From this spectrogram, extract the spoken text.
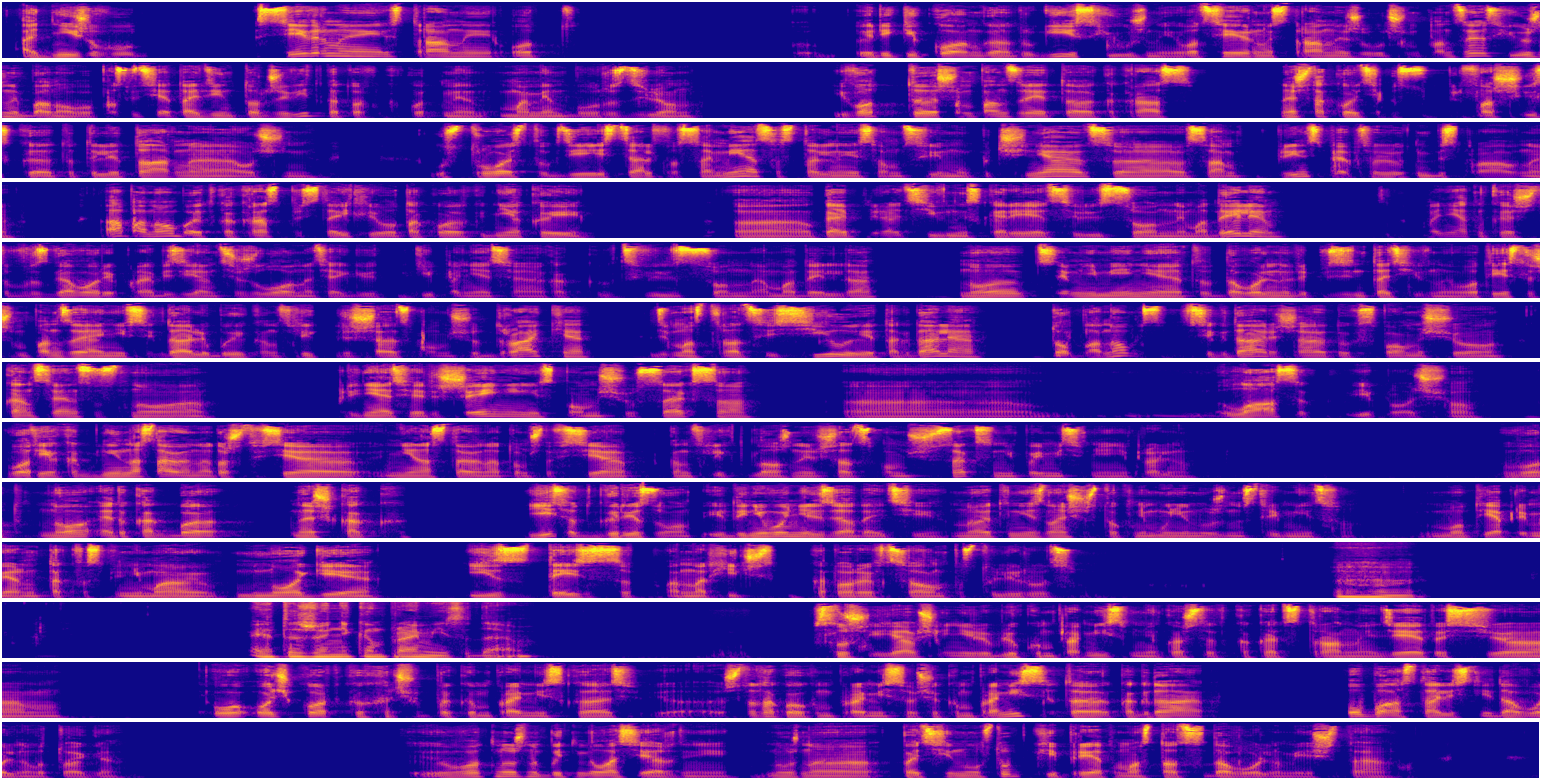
Одни живут с северной стороны от реки Конго, другие с южной. Вот с северной стороны живут шимпанзе, с южной бонобо. По сути, это один и тот же вид, который в какой-то момент был разделен. И вот э, шимпанзе это как раз, знаешь, такое типа суперфашистское, тоталитарное очень устройство, где есть альфа-самец, остальные самцы ему подчиняются, сам в принципе абсолютно бесправны. А Панобо это как раз представитель вот такой некой э, кооперативной, скорее, цивилизационной модели. Понятно, конечно, что в разговоре про обезьян тяжело натягивать такие понятия, как цивилизационная модель, да, но, тем не менее, это довольно репрезентативно. Вот если шимпанзе, они всегда любые конфликты решают с помощью драки, демонстрации силы и так далее, то планопс всегда решают их с помощью консенсусного принятия решений с помощью секса, э, ласок и прочего. Вот, я как бы не настаиваю на то, что все... Не настаиваю на том, что все конфликты должны решаться с помощью секса, не поймите меня неправильно. Вот. Но это как бы, знаешь, как... Есть вот горизонт, и до него нельзя дойти, но это не значит, что к нему не нужно стремиться. Вот я примерно так воспринимаю многие из тезисов анархических, которые в целом постулируются. Угу. Это же не компромисс, да? Слушай, я вообще не люблю компромисс. Мне кажется, это какая-то странная идея. То есть э, очень коротко хочу про компромисс сказать. Что такое компромисс? Вообще компромисс — это когда оба остались недовольны в итоге. Вот нужно быть милосердней. Нужно пойти на уступки и при этом остаться довольным, я считаю.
